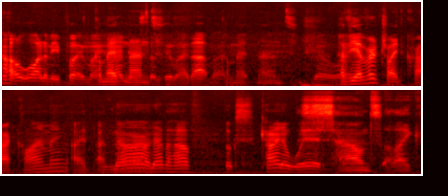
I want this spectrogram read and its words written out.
not want to be putting my hand Commitment. in something like that, man. Commitment. No Have you ever tried crack climbing? I, I've no, never. I never have. Looks kind of weird. Sounds like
